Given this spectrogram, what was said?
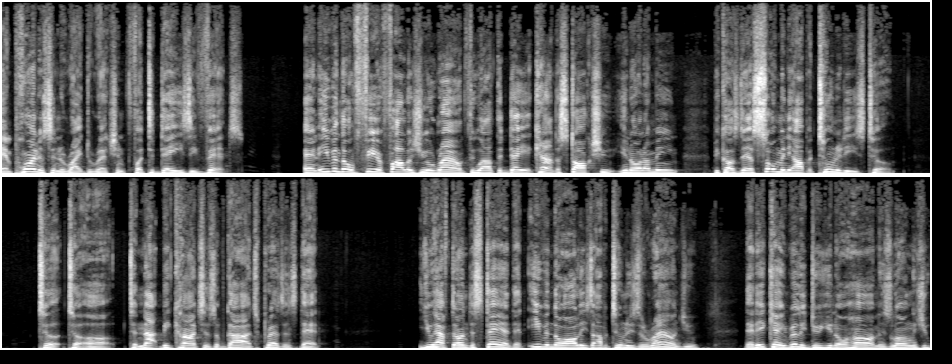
and point us in the right direction for today's events. And even though fear follows you around throughout the day, it kind of stalks you, you know what I mean? Because there's so many opportunities to to to uh to not be conscious of God's presence that you have to understand that even though all these opportunities around you, that it can't really do you no harm as long as you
